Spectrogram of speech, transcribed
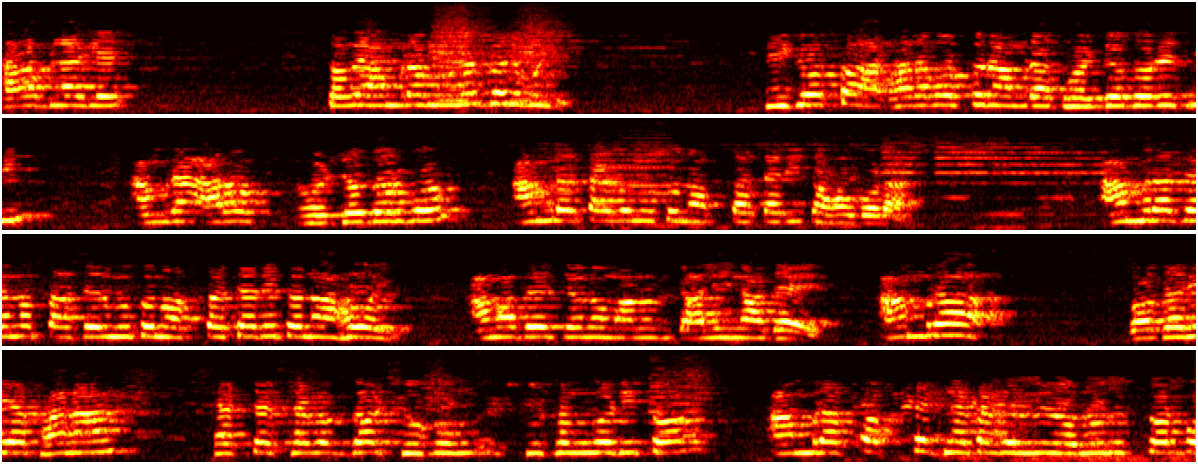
খারাপ লাগে। তবে আমরা মনে করি বিগত আঠারো বছর আমরা ধৈর্য ধরেছি। আমরা আরও ধৈর্য ধরবো। আমরা তার মতন অত্যাচারিত হব না। আমরা যেন তাদের মতন অত্যাচারিত না হই, আমাদের যেন মানুষ গালি না দেয়। আমরা গজারিয়া থানা স্বেচ্ছাসেবক দল সুসং- সুসংগঠিত। আমরা প্রত্যেক নেতাকর্মীর অনুরোধ করব,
